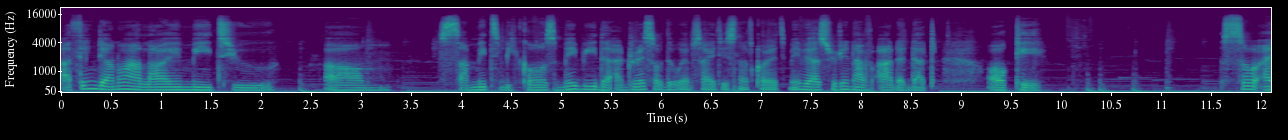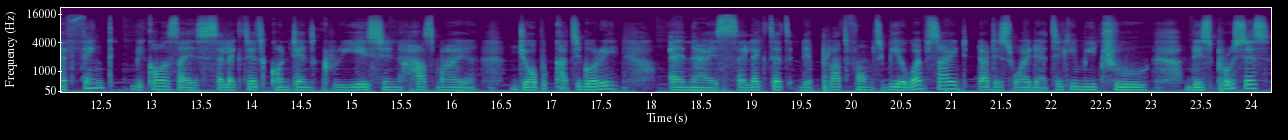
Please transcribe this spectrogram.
I think they are not allowing me to um, submit because maybe the address of the website is not correct. Maybe I shouldn't have added that. Okay. So I think because I selected content creation as my job category and I selected the platform to be a website. That is why they're taking me through this process.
